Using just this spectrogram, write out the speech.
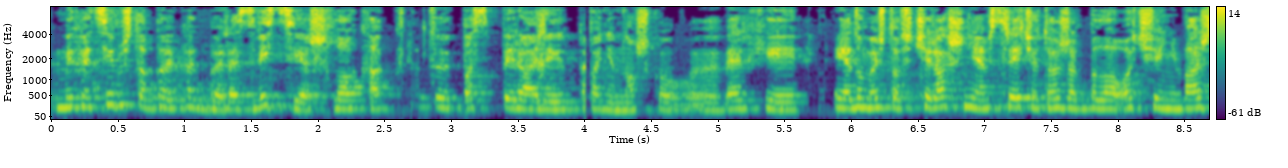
мы хотим, чтобы как бы развитие шло как по спирали понемножку вверх. И я думаю, что вчерашняя встреча тоже была очень важна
